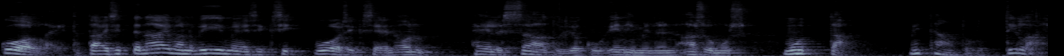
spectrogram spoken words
kuolleita. Tai sitten aivan viimeisiksi vuosikseen on heille saatu joku inhimillinen asumus, mutta mitä on tullut tilalle?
